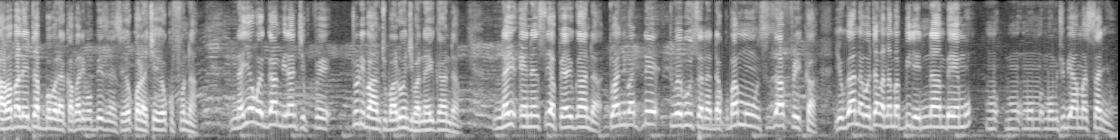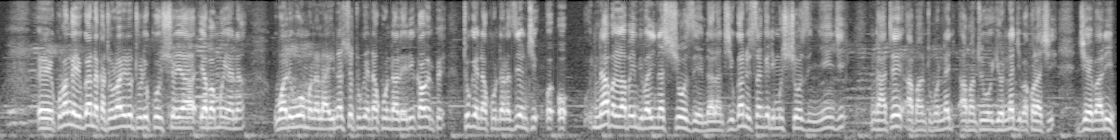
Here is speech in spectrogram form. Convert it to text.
ababaleeta bo balaka bali mu bizinensi eyokukola ki eyokufuna. Naye wegambira nti ffe tuli bantu balungi bannayuganda. Naye eno ensi yaffe ya uganda twandibadde twebuusa nadda kuba mu za africa uganda bwetaba namba bbiri erinamba emu mu- mitu by'amasanyu. Eh, kubanga uganda kati olwaliro tuli ku sho ya- y'abamuyana waliwo omulala alina sho tugenda ku ndala eri kawempe tugenda ku ndala ziyo nti n'abalala abayimbi balina shows endala nti uganda osanga erimu shows nyingi ng'ate abantu yonna gye bakola ki? Gye bali.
